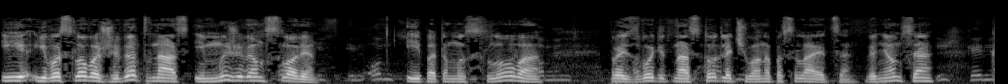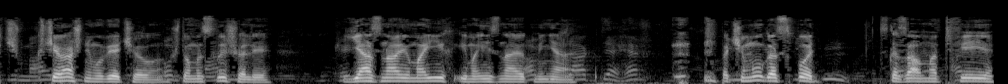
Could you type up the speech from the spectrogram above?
и Его Слово живет в нас, и мы живем в Слове. И потому Слово производит нас то, для чего оно посылается. Вернемся к, к вчерашнему вечеру, что мы слышали. «Я знаю моих, и мои знают меня». Почему Господь сказал Матфея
